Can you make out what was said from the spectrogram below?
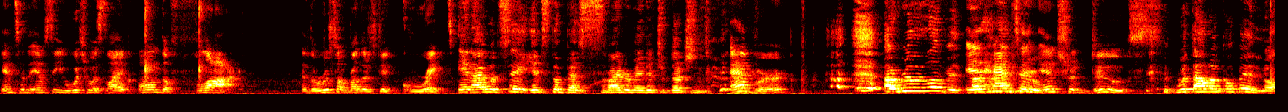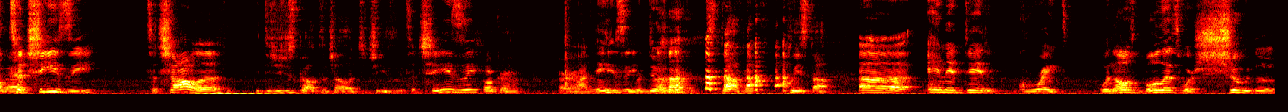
into the MCU, which was like on the fly, and the Russo brothers did great. and I would say it's the best Spider-Man introduction Ever, I really love it. It really had to introduce without Uncle Ben and all that. to cheesy, T'Challa, Did you just call T'Challa to cheesy, Okay. All right. my kneesy. We're doing it. Stop it. Please stop. Uh, and it did great. When those bullets were shooting,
